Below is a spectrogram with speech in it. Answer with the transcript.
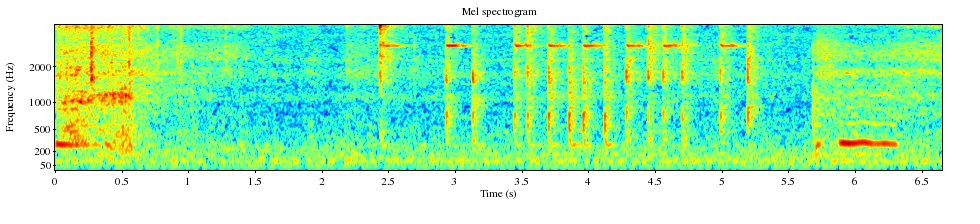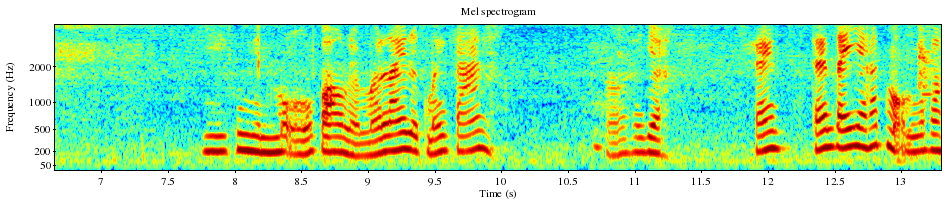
Nhi con nhìn mụn của con này mới lấy được mấy cái nè. Đó, thấy chưa? Ráng, ráng tấy ra hết mụn cho con.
